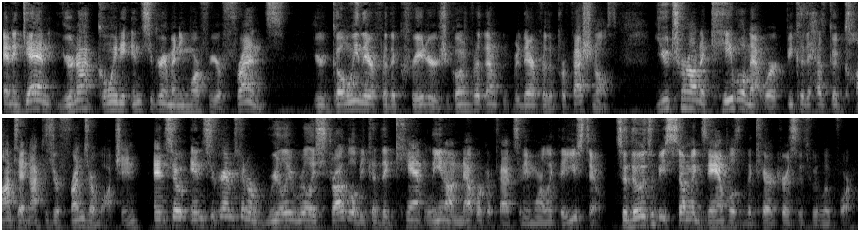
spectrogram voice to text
And again, you're not going to Instagram anymore for your friends. You're going there for the creators. You're going for them there for the professionals. You turn on a cable network because it has good content, not because your friends are watching. And so Instagram's going to really, really struggle because they can't lean on network effects anymore like they used to. So those would be some examples of the characteristics we look for.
